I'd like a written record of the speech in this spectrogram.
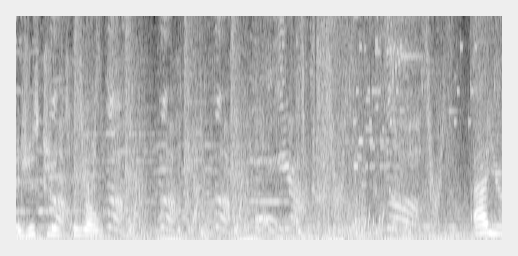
Il juste que je retrouve la route. Aïe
